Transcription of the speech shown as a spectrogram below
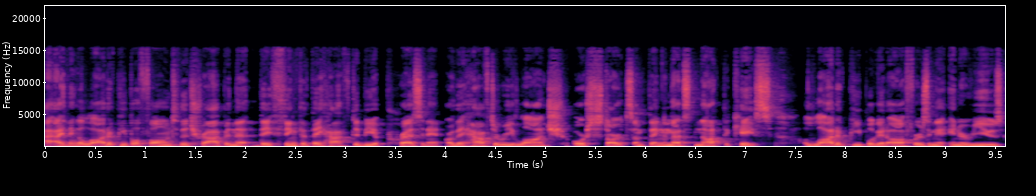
I think a lot of people fall into the trap in that they think that they have to be a president or they have to relaunch or start something. And that's not the case. A lot of people get offers and get interviews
